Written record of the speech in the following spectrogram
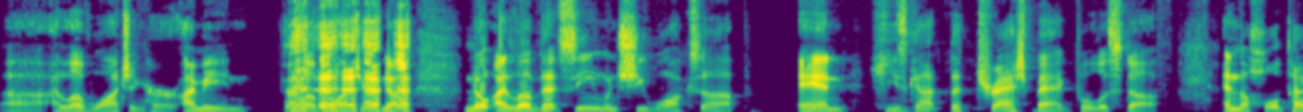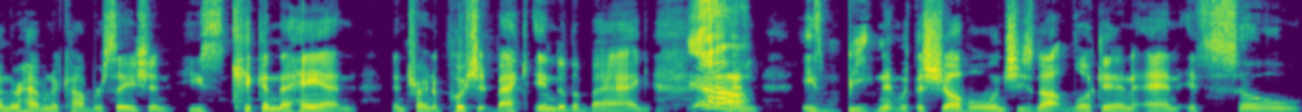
uh I love watching her I mean I love watching no no I love that scene when she walks up and he's got the trash bag full of stuff and the whole time they're having a conversation he's kicking the hand and trying to push it back into the bag Yeah. and then he's beating it with the shovel when she's not looking and it's so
